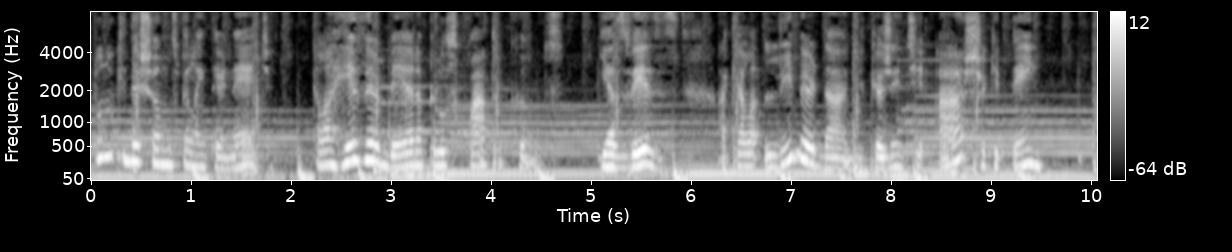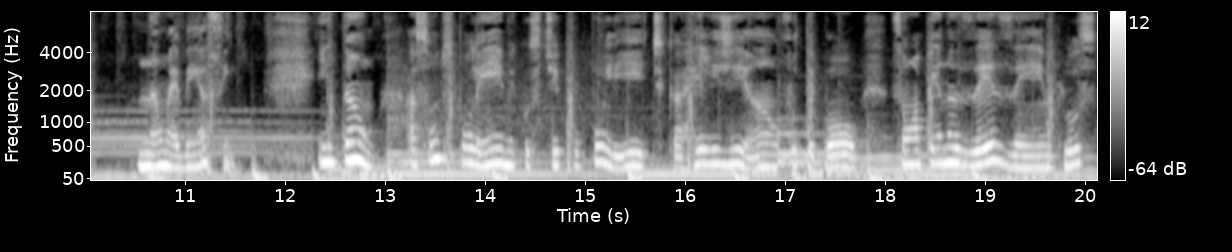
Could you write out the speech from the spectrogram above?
tudo que deixamos pela internet, ela reverbera pelos quatro cantos. E às vezes, aquela liberdade que a gente acha que tem, não é bem assim. Então, assuntos polêmicos tipo política, religião, futebol são apenas exemplos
